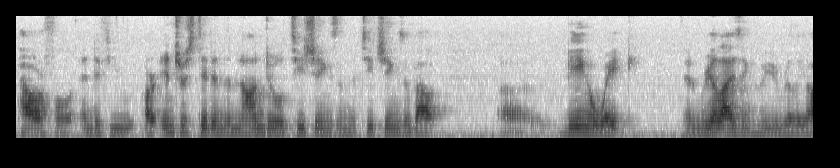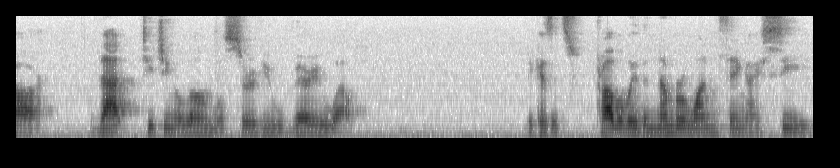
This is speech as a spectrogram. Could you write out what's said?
powerful. And if you are interested in the non dual teachings and the teachings about uh, being awake and realizing who you really are, that teaching alone will serve you very well. Because it's probably the number one thing I see,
